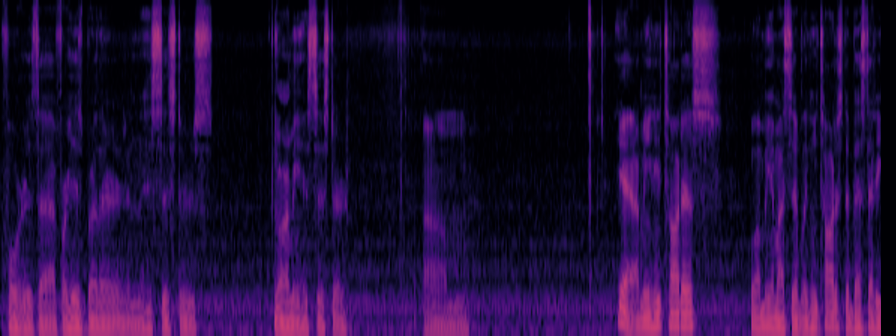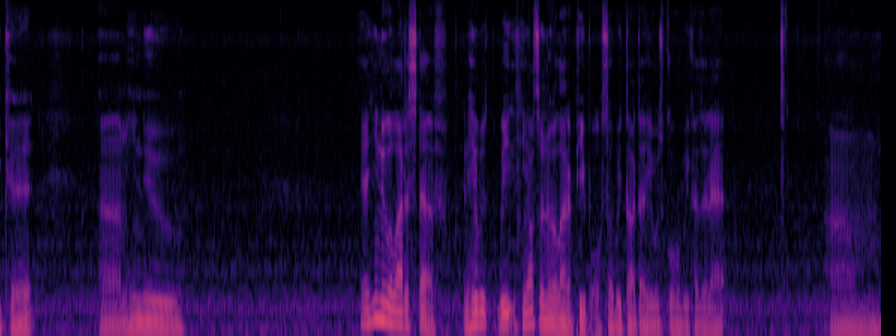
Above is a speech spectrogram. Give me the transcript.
for his uh, for his brother and his sisters, or I mean his sister. Um, yeah, I mean he taught us, well, me and my sibling, he taught us the best that he could. Um, he knew, yeah, he knew a lot of stuff, and he was we he also knew a lot of people, so we thought that he was cool because of that. Um,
